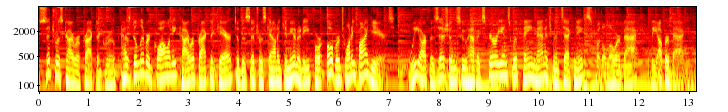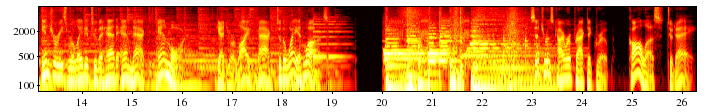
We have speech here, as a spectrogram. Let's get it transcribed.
Citrus Chiropractic Group has delivered quality chiropractic care to the Citrus County community for over 25 years. We are physicians who have experience with pain management techniques for the lower back, the upper back, injuries related to the head and neck, and more. Get your life back to the way it was. Citrus Chiropractic Group. Call us today.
